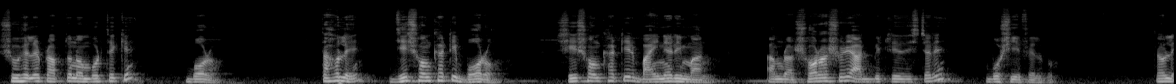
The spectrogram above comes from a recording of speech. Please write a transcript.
সুহেলের প্রাপ্ত নম্বর থেকে বড়। তাহলে যে সংখ্যাটি বড়, সে সংখ্যাটির বাইনারি মান আমরা সরাসরি আট বিট রেজিস্টারে বসিয়ে ফেলব। তাহলে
